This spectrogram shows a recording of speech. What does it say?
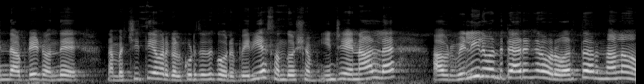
இந்த அப்டேட் வந்து நம்ம சித்தி அவர்கள் கொடுத்ததுக்கு ஒரு பெரிய சந்தோஷம். இன்றைய நாளில் அவர் வெளியில் வந்துட்டாருங்கிற ஒரு வருத்தம் இருந்தாலும்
